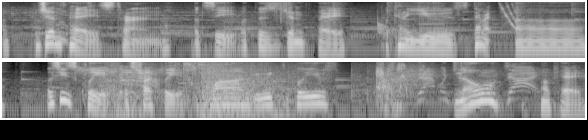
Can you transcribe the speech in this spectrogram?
Uh, Junpei's turn. Let's see. What does Junpei? What can I use? Damn it. Uh Let's use cleave. Let's try cleave. Come on, be weak to cleave. No? Okay.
